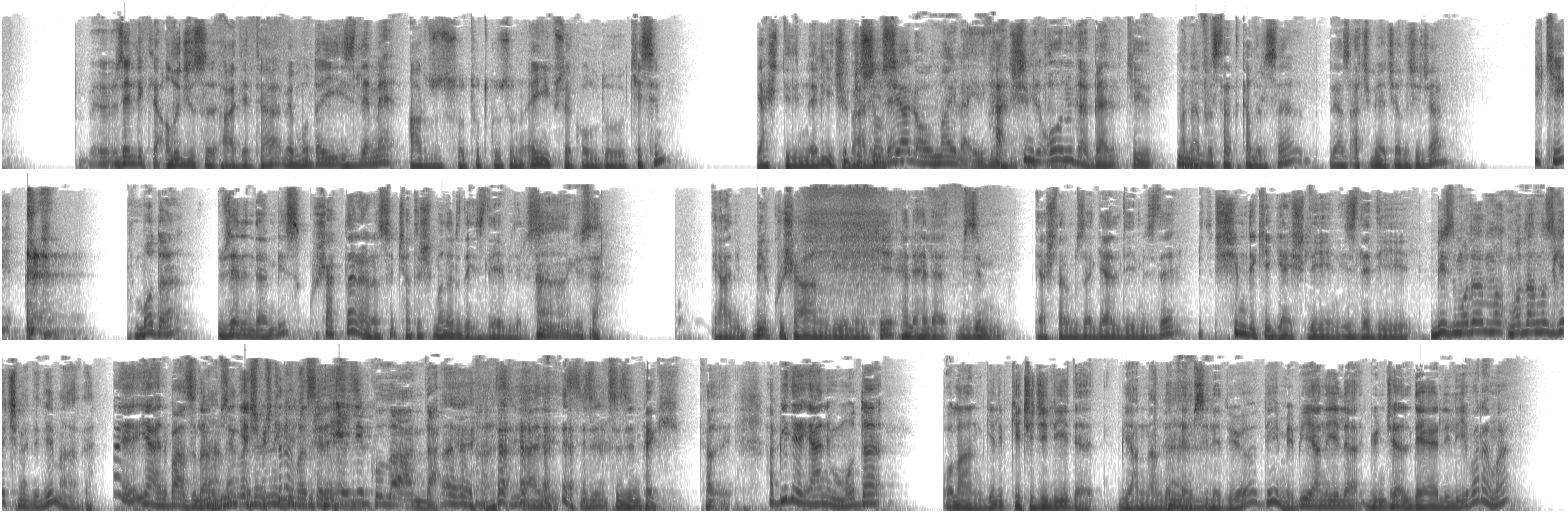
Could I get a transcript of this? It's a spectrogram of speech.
özellikle alıcısı adeta ve modayı izleme arzusu, tutkusunun en yüksek olduğu kesim yaş dilimleri Çünkü itibariyle. sosyal olmayla ilgili. Ha, bir şey. şimdi onu da belki bana fırsat kalırsa biraz açmaya çalışacağım. İki, moda üzerinden biz kuşaklar arası çatışmaları da izleyebiliriz. Ha güzel. Yani bir kuşağın diyelim ki hele hele bizim yaşlarımıza geldiğimizde şimdiki gençliğin izlediği Biz moda mo- modamız geçmedi değil mi abi? e, yani bazılarımızın Mehmet geçmiştir ama senin Eli kulağında. yani sizin sizin pek ha bir de yani moda olan gelip geçiciliği de bir anlamda temsil ediyor değil mi? Bir yanıyla güncel değerliliği var ama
